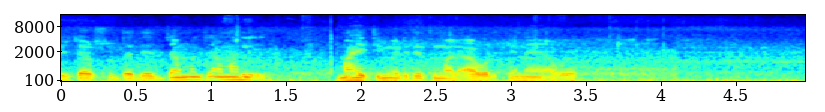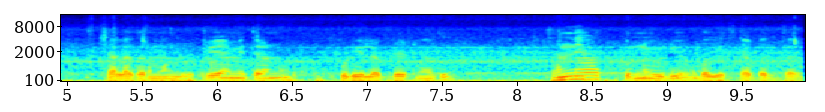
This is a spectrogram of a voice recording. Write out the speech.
त्याच्यावर सुद्धा देत जा. म्हणजे आम्हाला माहिती मिळते तुम्हाला आवडते नाही आवडत. चला तर मग भेटूया मित्रांनो पुढील अपडेटमध्ये धन्यवाद. पूर्ण व्हिडिओ बघितल्याबद्दल.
